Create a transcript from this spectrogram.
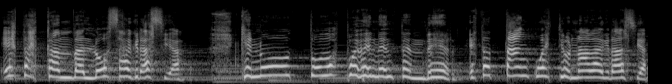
Esta escandalosa gracia que no todos pueden entender. Esta tan cuestionada gracia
